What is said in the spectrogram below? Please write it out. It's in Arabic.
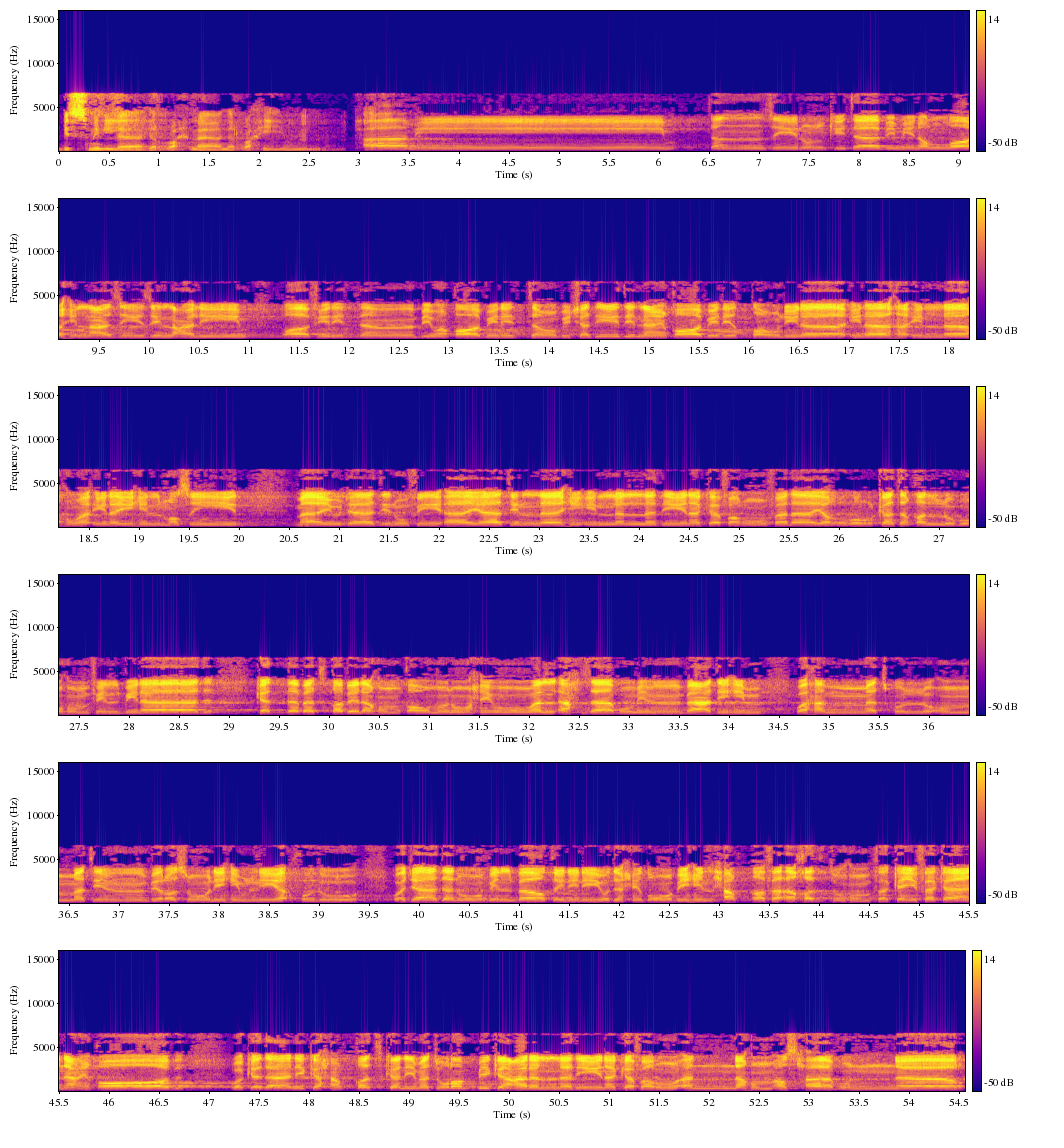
بسم الله الرحمن الرحيم. حميم تنزيل الكتاب من الله العزيز العليم. غافر الذنب وقابل التوب شديد العقاب ذي الطول. لا إله إلا هو إليه المصير. ما يجادل في آيات الله إلا الذين كفروا فلا يغررك تقلبهم في البلاد. كذبت قبلهم قوم نوح والأحزاب من بعدهم وهمت كل أمة برسولهم ليأخذوه وجادلوا بالباطل ليدحضوا به الحق فأخذتهم فكيف كان عقاب وكذلك حقت كلمة ربك على الذين كفروا أنهم أصحاب النار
